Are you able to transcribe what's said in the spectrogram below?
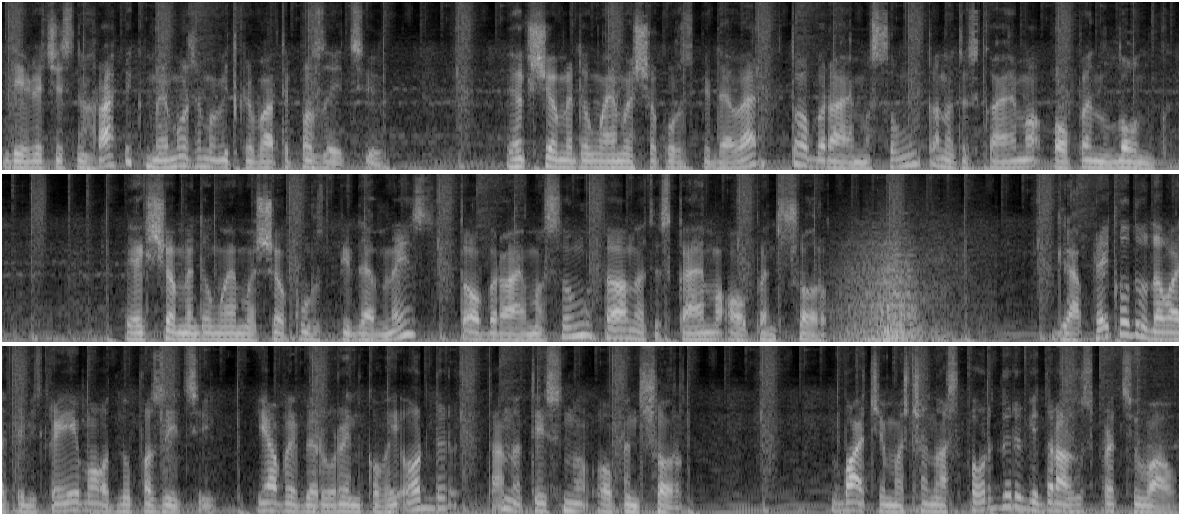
дивлячись на графік, ми можемо відкривати позицію. Якщо ми думаємо, що курс піде вверх, то обираємо суму та натискаємо Open Long. Якщо ми думаємо, що курс піде вниз, то обираємо суму та натискаємо Open Short. Для прикладу, давайте відкриємо одну позицію. Я виберу ринковий ордер та натисну Open Short. Бачимо, що наш ордер відразу спрацював.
